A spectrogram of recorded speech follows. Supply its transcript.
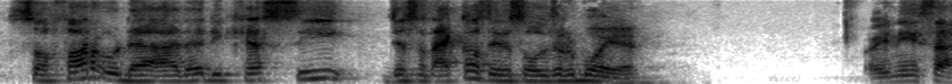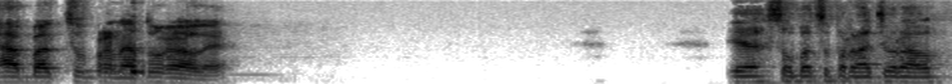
so far udah ada di cast si Jason Ackles dari Soldier Boy ya. oh, ini sahabat supernatural ya Ya, sobat supernatural.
